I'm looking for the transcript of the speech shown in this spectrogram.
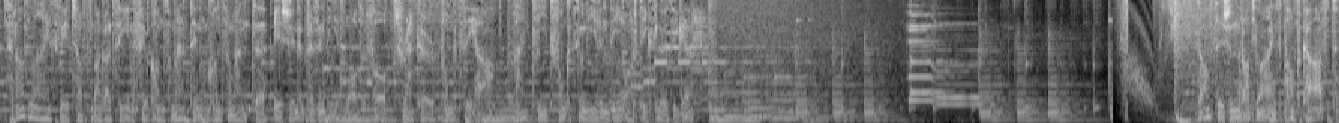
das Radio 1 Wirtschaftsmagazin für Konsumentinnen und Konsumenten, ist Ihnen präsentiert worden von Tracker.ch. Weltweit funktionierende Ortungslösungen. Das ist ein Radio 1 Podcast.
